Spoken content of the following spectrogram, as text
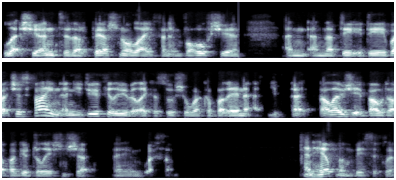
lets you into their personal life and involves you in, in, in their day to day, which is fine. And you do feel a bit like a social worker, but then it, it allows you to build up a good relationship um, with them and help them basically.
